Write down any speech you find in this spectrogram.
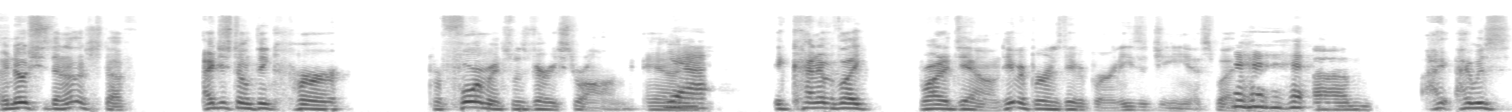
I know she's done other stuff. I just don't think her performance was very strong, and yeah, it kind of like brought it down. David Byrne's David Byrne; he's a genius, but um, I I was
